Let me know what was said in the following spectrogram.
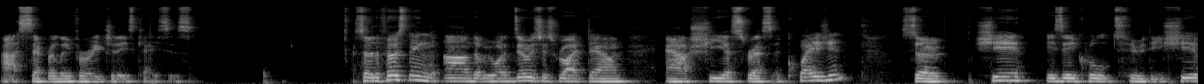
uh, separately for each of these cases. So the first thing um, that we want to do is just write down our shear stress equation. So shear is equal to the shear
